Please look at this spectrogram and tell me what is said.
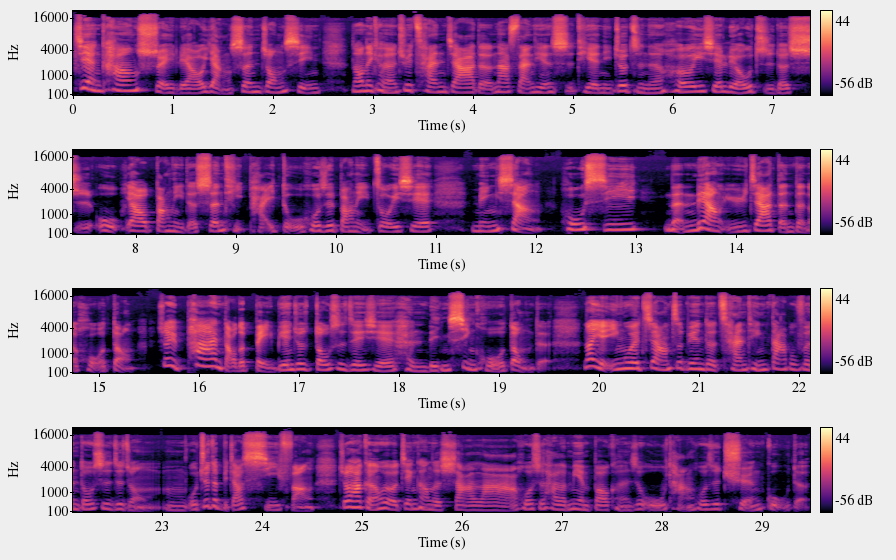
健康水疗养生中心，然后你可能去参加的那三天十天，你就只能喝一些流质的食物，要帮你的身体排毒，或是帮你做一些冥想、呼吸。能量瑜伽等等的活动，所以帕岸岛的北边就都是这些很灵性活动的。那也因为这样，这边的餐厅大部分都是这种，嗯，我觉得比较西方，就它可能会有健康的沙拉，或是它的面包可能是无糖或是全谷的。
